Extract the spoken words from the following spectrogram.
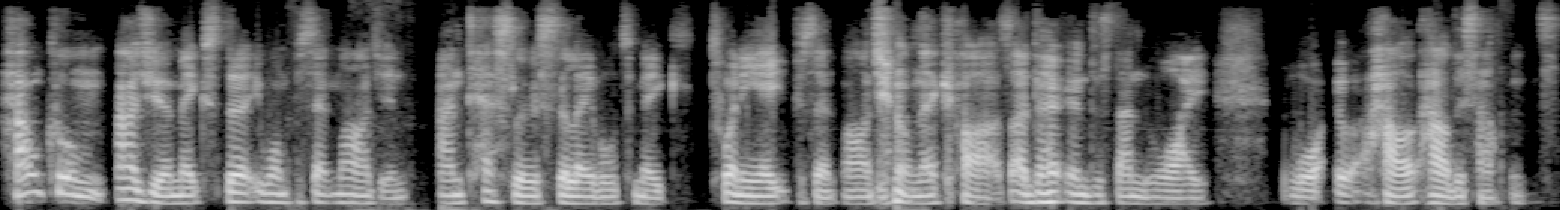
how come Azure makes 31% margin and Tesla is still able to make 28% margin on their cars? I don't understand why, what, how, how this happens.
